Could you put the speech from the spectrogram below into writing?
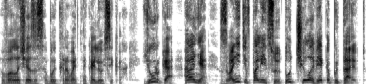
волоча за собой кровать на колесиках. «Юрка! Аня! Звоните в полицию, тут человека пытают!»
